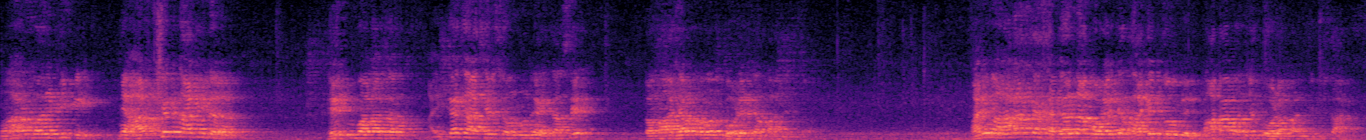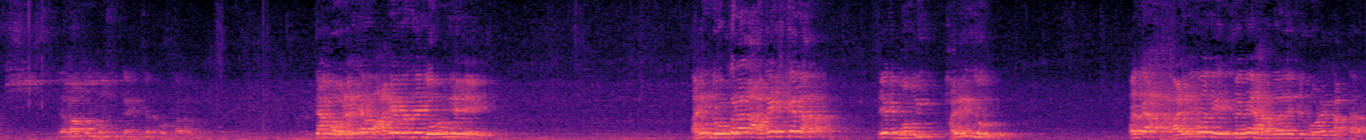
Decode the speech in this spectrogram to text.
महाराजांनी ठीक आहे. मी आरक्षण का दिलं? हे तुम्हाला जर ऐकायचं असेल समजून घ्यायचं असेल तर माझ्याबरोबर घोड्याच्या पाण्याचं आणि महाराज त्या सगळ्यांना घोड्याच्या बागेत घेऊन गेले. बागा म्हणजे घोडा बांधण्याची जागा. ज्याला आपण म्हशी काही सपोर्ट करा त्या घोड्याच्या बागेमध्ये घेऊन गेले. आणि नोकराला आदेश केला. एक मोठी थाळी घेऊन. आणि त्या थाळीमध्ये चणे हरभऱ्याचे गोळे टाकतात.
